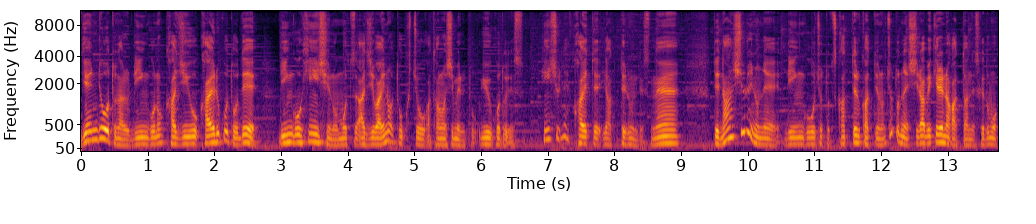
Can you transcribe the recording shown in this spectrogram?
原料となるリンゴの果汁を変えることでリンゴ品種の持つ味わいの特徴が楽しめるということです。品種ね変えてやってるんですね。で何種類のねリンゴをちょっと使ってるかっていうのはちょっとね調べきれなかったんですけども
